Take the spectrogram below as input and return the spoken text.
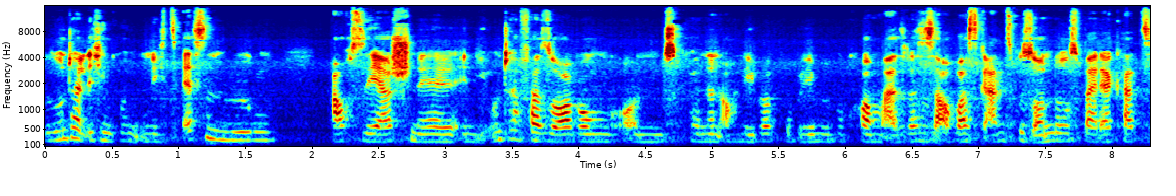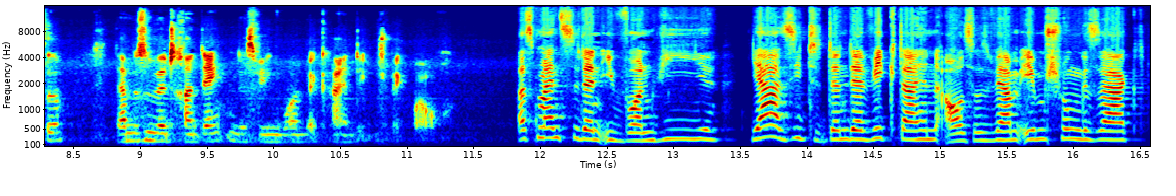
gesundheitlichen Gründen nichts essen mögen, auch sehr schnell in die Unterversorgung und können dann auch Leberprobleme bekommen. Also das ist auch was ganz Besonderes bei der Katze. Da müssen wir dran denken, deswegen wollen wir keinen dicken Speckbauch. Was meinst du denn, Yvonne? Wie ja, sieht denn der Weg dahin aus? Also wir haben eben schon gesagt,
